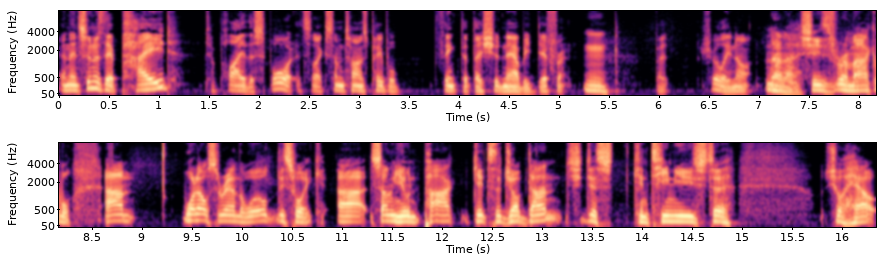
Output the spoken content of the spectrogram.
and then as soon as they're paid to play the sport, it's like sometimes people think that they should now be different, Mm. but surely not. No, no, she's remarkable. Um, what else around the world this week? Uh, Sung Hyun Park gets the job done. She just continues to. Not sure how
